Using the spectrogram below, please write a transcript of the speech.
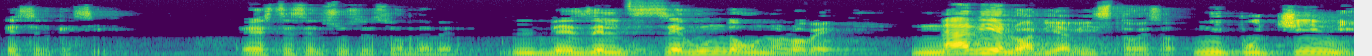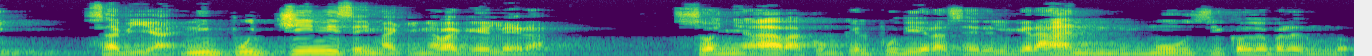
es el que sigue este es el sucesor de Verdi. Desde el segundo uno lo ve. Nadie lo había visto eso, ni Puccini sabía, ni Puccini se imaginaba que él era soñaba con que él pudiera ser el gran músico de ópera del mundo.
